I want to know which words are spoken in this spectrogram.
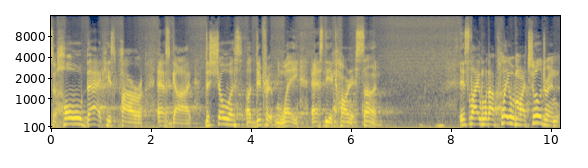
to hold back his power as God to show us a different way as the incarnate Son. It's like when I play with my children,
